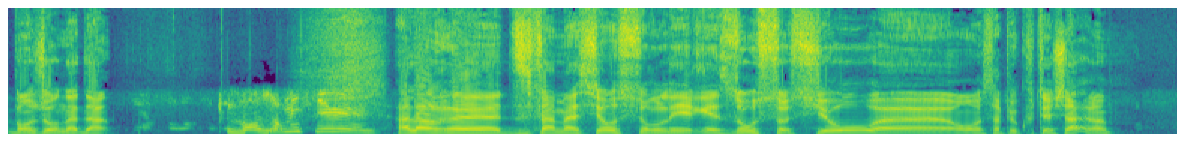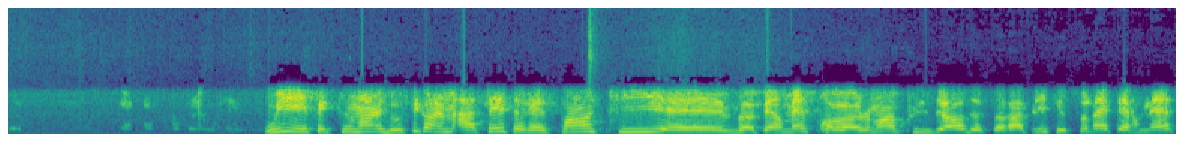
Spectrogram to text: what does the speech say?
Bonjour Nada. Bonjour, messieurs. Alors, euh, diffamation sur les réseaux sociaux, euh, ça peut coûter cher, hein? Oui, effectivement, un dossier quand même assez intéressant qui euh, va permettre probablement à plusieurs de se rappeler que sur Internet,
